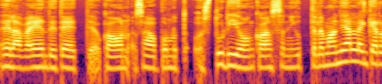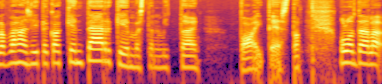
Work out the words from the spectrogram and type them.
elävä entiteetti, joka on saapunut studioon kanssa juttelemaan jälleen kerran vähän siitä kaikkein tärkeimmästä, nimittäin taiteesta. Mulla on täällä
